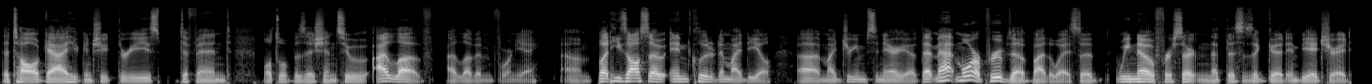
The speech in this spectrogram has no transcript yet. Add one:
the tall guy who can shoot threes, defend multiple positions, who I love. I love Evan Fournier. Um, but he's also included in my deal, uh, my dream scenario that Matt Moore approved of, by the way. So we know for certain that this is a good NBA trade.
